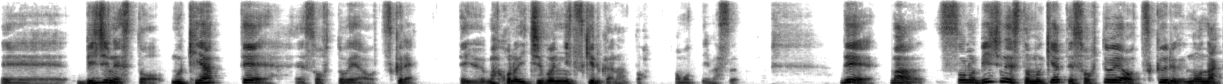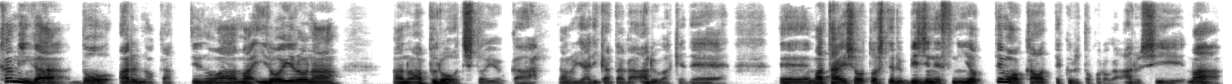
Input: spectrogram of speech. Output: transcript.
えー、ビジネスと向き合ってソフトウェアを作れっていう、まあ、この一文に尽きるかなと思っています。で、まあ、そのビジネスと向き合ってソフトウェアを作るの中身がどうあるのかっていうのは、まあ、いろいろな、あの、アプローチというか、あの、やり方があるわけで、えー、まあ、対象としているビジネスによっても変わってくるところがあるし、まあ、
